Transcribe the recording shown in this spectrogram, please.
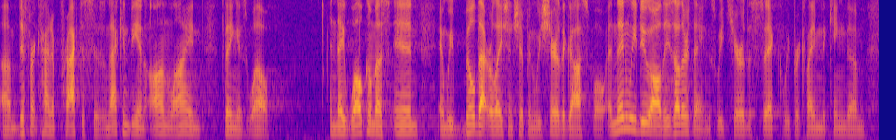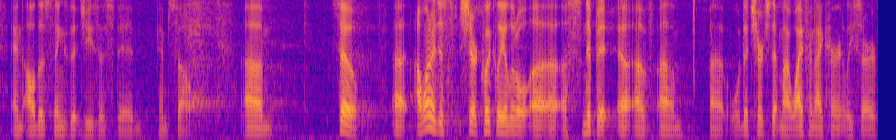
um, different kind of practices. And that can be an online thing as well. And they welcome us in, and we build that relationship, and we share the gospel. And then we do all these other things. We cure the sick, we proclaim the kingdom, and all those things that Jesus did himself. Um, so, uh, I want to just share quickly a little uh, uh, a snippet uh, of um, uh, the church that my wife and I currently serve,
